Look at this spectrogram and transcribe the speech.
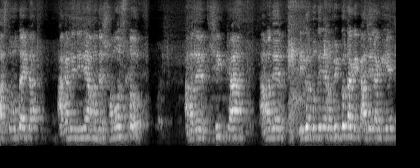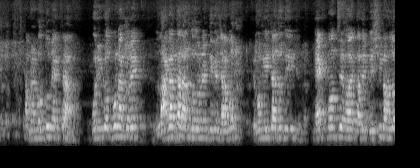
বাস্তবতা এটা। আগামী দিনে আমাদের সমস্ত, আমাদের শিক্ষা, আমাদের বিগত দিনের অভিজ্ঞতাকে কাজে লাগিয়ে আমরা নতুন একটা পরিকল্পনা করে লাগাতার আন্দোলনের দিকে যাব এবং এটা যদি এক মঞ্চে হয় তাহলে বেশি ভালো।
